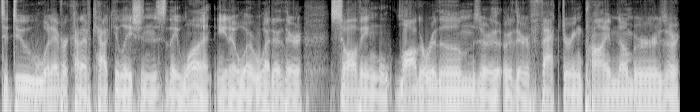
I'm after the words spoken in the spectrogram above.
to do whatever kind of calculations they want. You know, whether they're solving logarithms or, or they're factoring prime numbers or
